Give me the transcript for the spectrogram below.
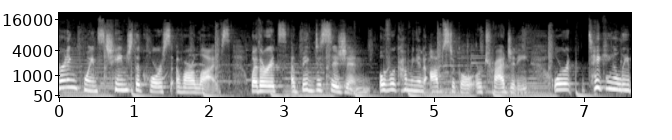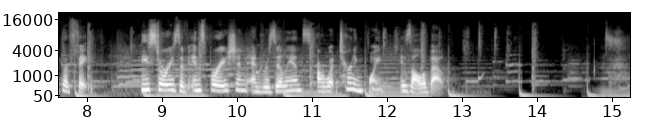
Turning points change the course of our lives, whether it's a big decision, overcoming an obstacle or tragedy, or taking a leap of faith. These stories of inspiration and resilience are what Turning Point is all about.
